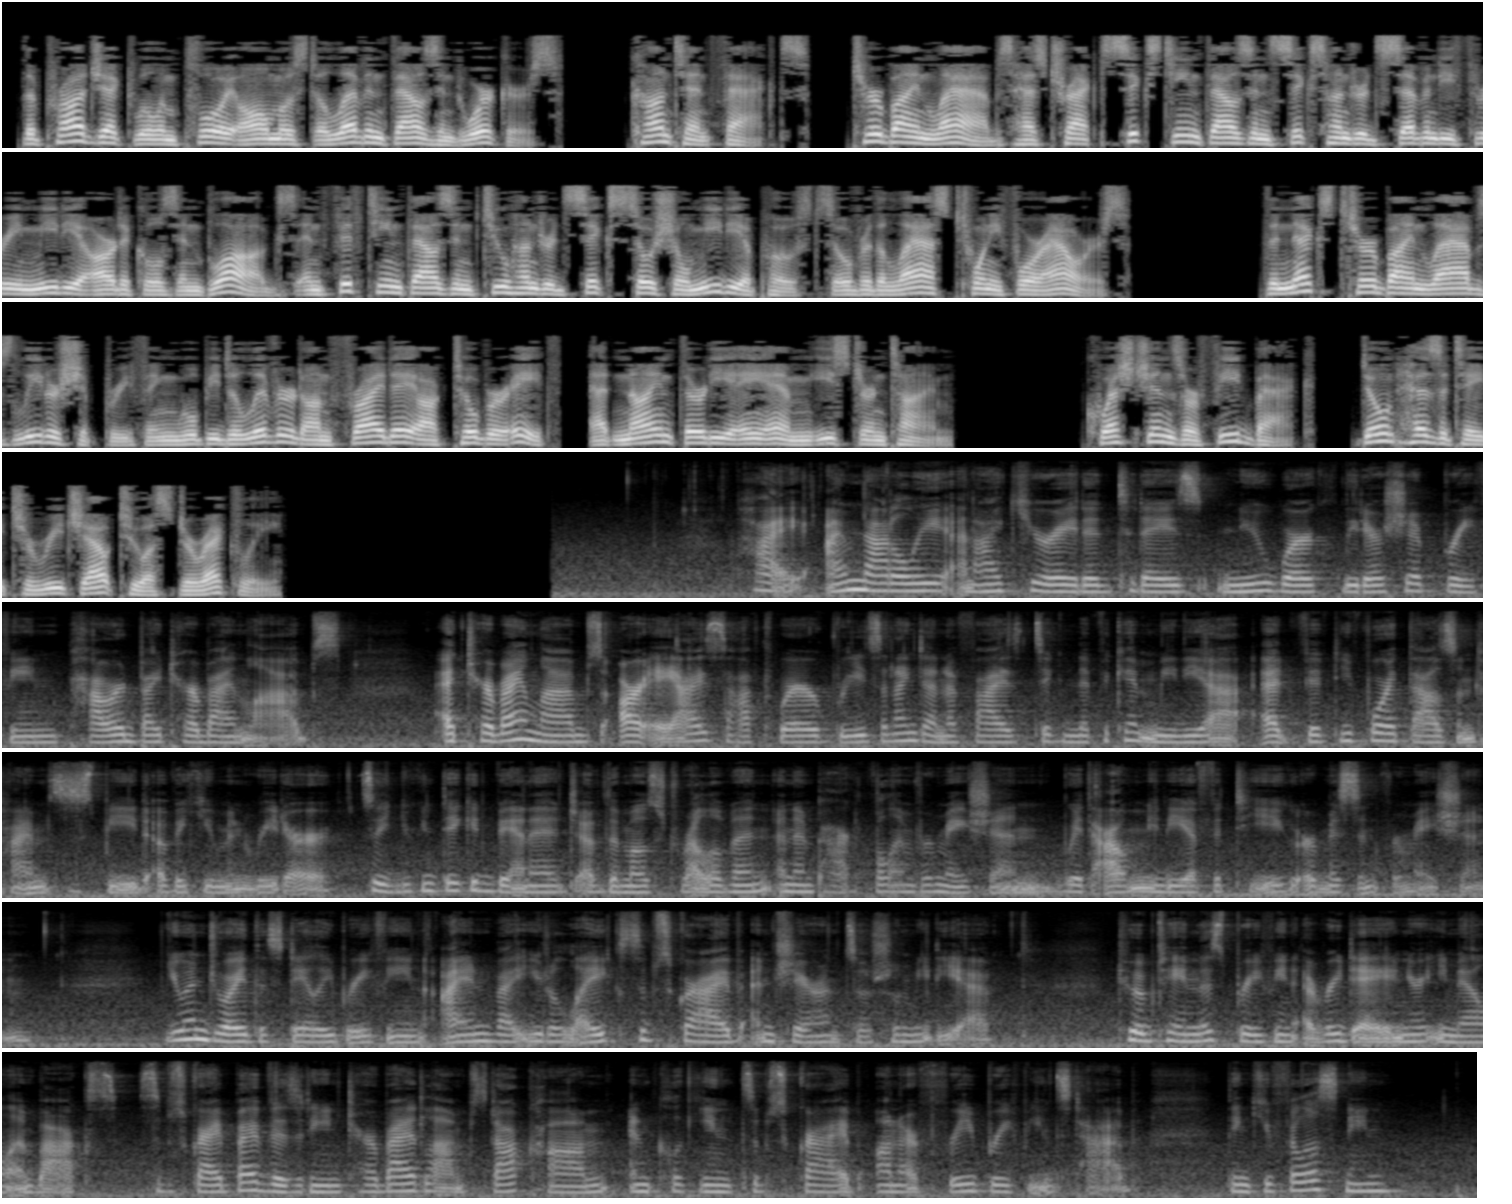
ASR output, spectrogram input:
The project will employ almost 11,000 workers. Content facts Turbine Labs has tracked 16,673 media articles and blogs and 15,206 social media posts over the last 24 hours. The next Turbine Labs leadership briefing will be delivered on Friday, October 8 at 9:30 a.m. Eastern Time. Questions or feedback? Don't hesitate to reach out to us directly. Hi, I'm Natalie, and I curated today's New Work Leadership Briefing powered by Turbine Labs. At Turbine Labs, our AI software reads and identifies significant media at 54,000 times the speed of a human reader, so you can take advantage of the most relevant and impactful information without media fatigue or misinformation. If you enjoyed this daily briefing, I invite you to like, subscribe, and share on social media. To obtain this briefing every day in your email inbox, subscribe by visiting turbinelabs.com and clicking subscribe on our free briefings tab. Thank you for listening.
